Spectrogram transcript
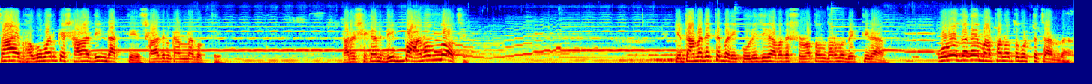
চায় ভগবানকে সারাদিন ডাকতে, সারাদিন কান্না করতে। কারণ সেখানে দিব্য আনন্দ আছে। কিন্তু আমরা দেখতে পারি কলিযুগে আমাদের সনাতন ধর্ম ব্যক্তিরা কোনো জায়গায় মাথা নত করতে চান না।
